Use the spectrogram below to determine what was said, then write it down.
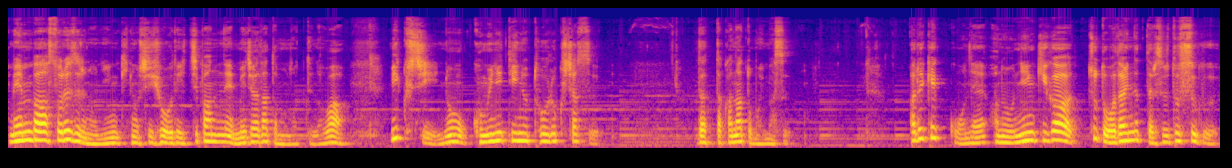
メンバーそれぞれの人気の指標で一番ねメジャーだったものっていうのは mixi のコミュニティの登録者数だったかなと思います。あれ結構ねあの人気がちょっと話題になったりするとすぐ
